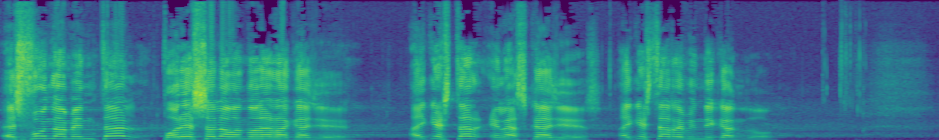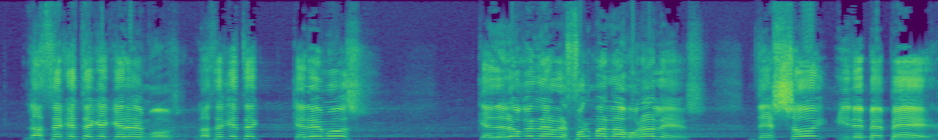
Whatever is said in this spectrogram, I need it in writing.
Es fundamental, por eso no abandonar la calle. Hay que estar en las calles, hay que estar reivindicando. La CGT que queremos, la CGT queremos que deroguen las reformas laborales de PSOE y de PP,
